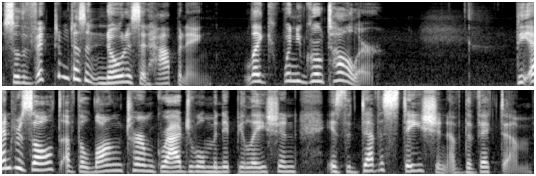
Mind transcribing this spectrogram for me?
so the victim doesn't notice it happening like when you grow taller. The end result of the long term gradual manipulation is the devastation of the victim.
